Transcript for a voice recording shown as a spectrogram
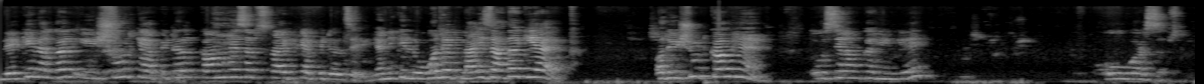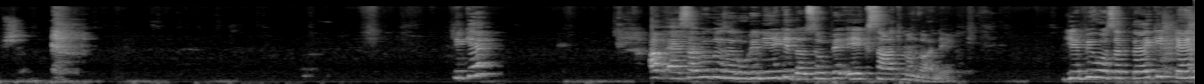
लेकिन अगर इशूड कैपिटल कम है सब्सक्राइब कैपिटल से, यानी कि लोगों ने अप्लाई ज़्यादा किया है और इशूड कम है तो उसे हम कहेंगे ओवर सब्सक्रिप्शन ठीक है? अब ऐसा भी कोई ज़रूरी नहीं है कि दस रुपये एक साथ मंगा लें। ये भी हो सकता है कि टेन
